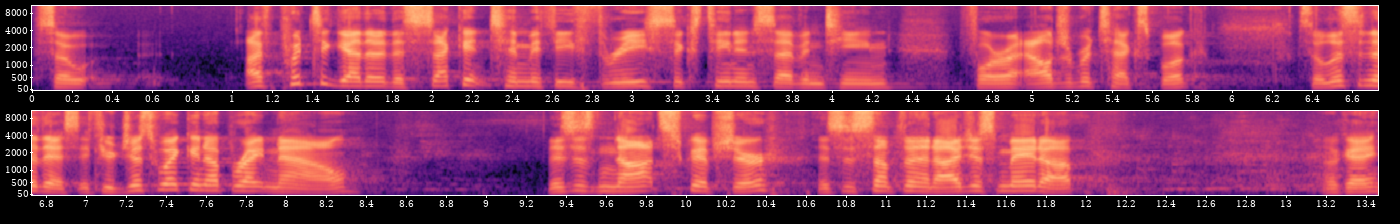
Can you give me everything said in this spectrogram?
So I've put together the 2 Timothy 3, 16 and 17 for our algebra textbook. So listen to this. If you're just waking up right now, this is not scripture. This is something that I just made up. Okay?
